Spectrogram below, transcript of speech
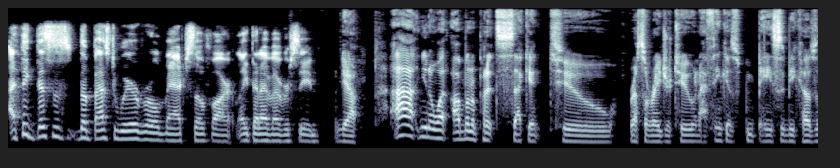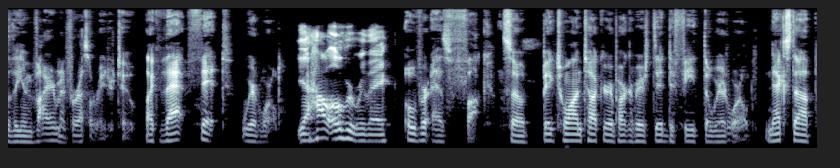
I think this is the best Weird World match so far, like that I've ever seen. Yeah, uh you know what? I'm gonna put it second to Wrestle Rager 2, and I think it's basically because of the environment for Wrestle Rager 2. Like that fit Weird World. Yeah, how over were they? over as fuck. So Big Twan Tucker and Parker Pierce did defeat the Weird World. Next up,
